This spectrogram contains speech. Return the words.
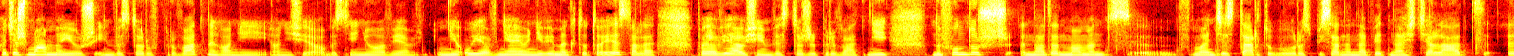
chociaż mamy już inwestorów prywatnych, oni, oni się obecnie nie, nie ujawniają, nie wiemy kto to jest, ale pojawiają się inwestorzy prywatni. No fundusz na ten moment, w momencie startu był rozpisany na 15 lat, e,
